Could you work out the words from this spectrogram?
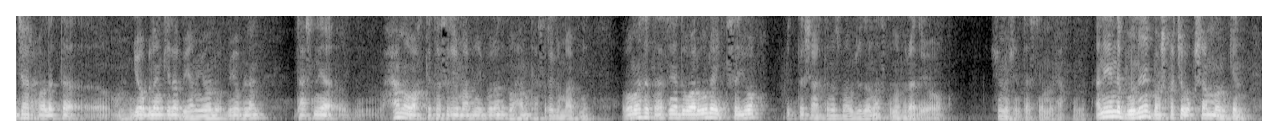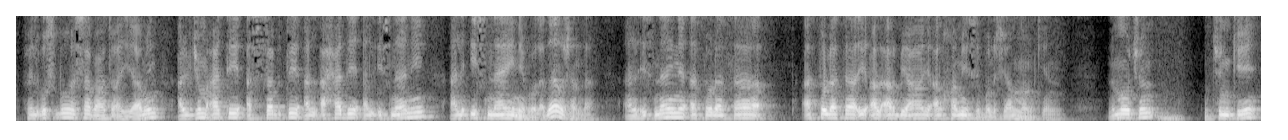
Jar holatda e, yo bilan keladi bu ham yo bilan. Tasniya hamma vaqtda kasraga mabni bo'ladi bu ham kasraga mabni. Bo'lmasa tasniya yuboraveraylik desa yo'q bitta shartimiz mavjud emasdi mufradi yo'q. Shuning uchun tasniya mulhaq ana endi buni boshqacha o'qish ham mumkin. في الأسبوع سبعة أيام الجمعة السبت الأحد الاثنان الاثنين bo'ladi o'shanda الاثنين الثلاثاء الثلاثاء الأربعاء الخميس bo'lishi ham mumkin nima uchun chunki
